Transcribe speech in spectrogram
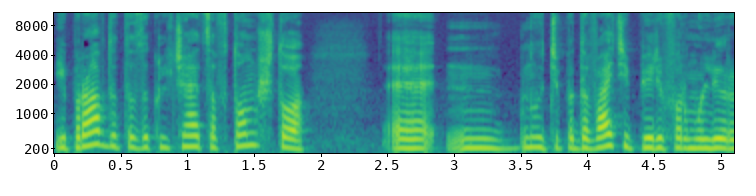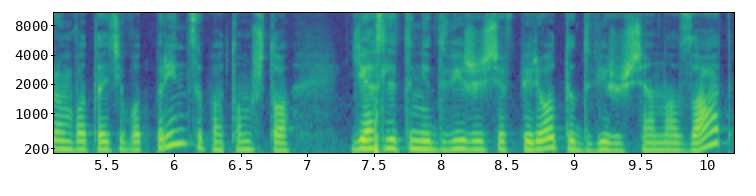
и правда-то заключается в том, что, э, ну, типа, давайте переформулируем вот эти вот принципы о том, что если ты не движешься вперед, ты движешься назад,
